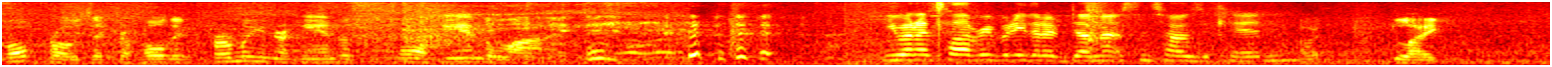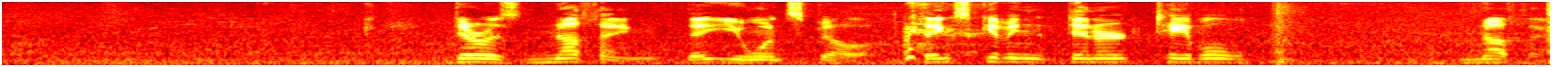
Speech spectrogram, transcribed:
GoPros that you're holding firmly in your hand with the full handle on it. You want to tell everybody that I've done that since I was a kid? Uh, like there is nothing that you won't spill. Thanksgiving dinner table, nothing.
